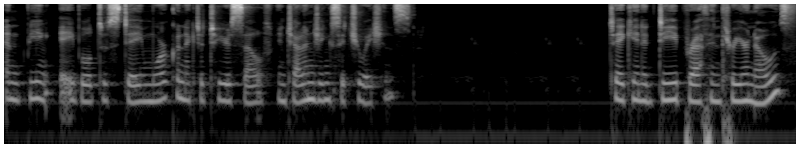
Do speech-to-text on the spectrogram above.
and being able to stay more connected to yourself in challenging situations. Take in a deep breath in through your nose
